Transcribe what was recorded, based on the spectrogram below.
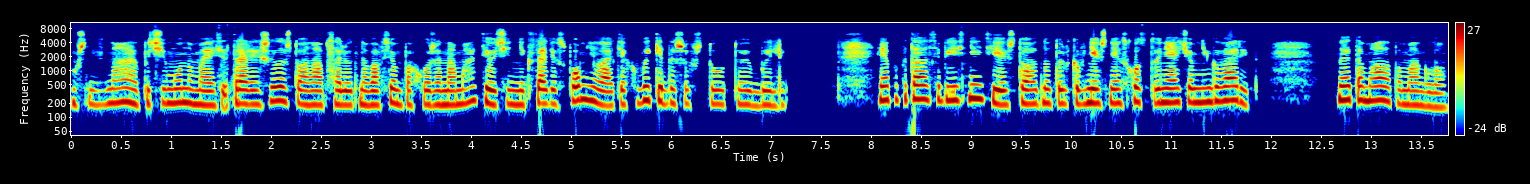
Уж не знаю, почему, но моя сестра решила, что она абсолютно во всем похожа на мать, и очень не кстати вспомнила о тех выкидышах, что у той были. Я попыталась объяснить ей, что одно только внешнее сходство ни о чем не говорит, но это мало помогло.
